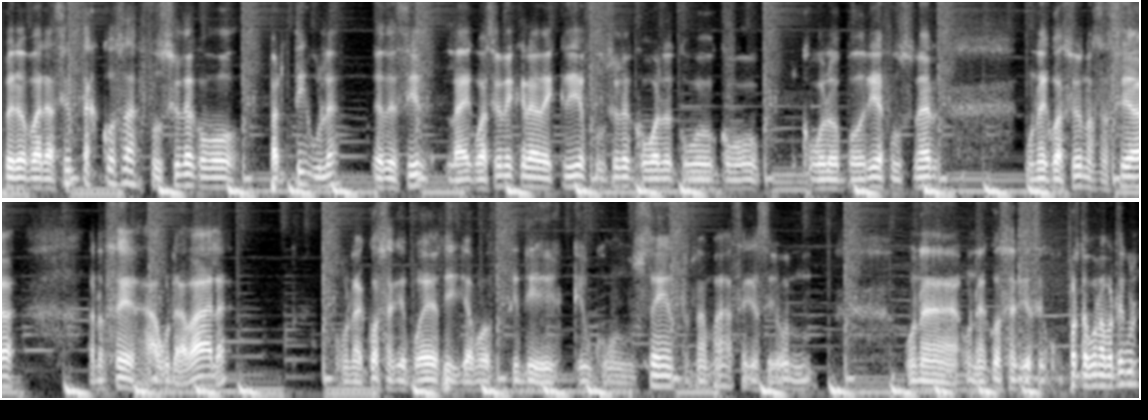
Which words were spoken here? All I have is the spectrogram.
pero para ciertas cosas funciona como partícula, es decir, las ecuaciones que la describe funcionan como, como, como, como lo podría funcionar una ecuación asociada a, no sé, a una bala una cosa que puede, digamos, tiene que como un centro, una masa, que sea una, una cosa que se comporta como una partícula,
